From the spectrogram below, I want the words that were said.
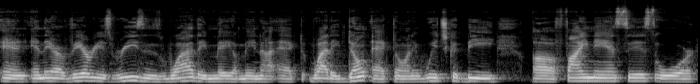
And and there are various reasons why they may or may not act, why they don't act on it, which could be uh, finances or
